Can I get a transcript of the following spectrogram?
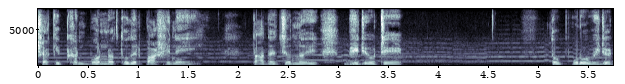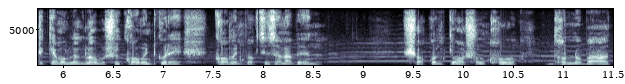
শাকিব খান বন্যাত্মদের পাশে নেই তাদের জন্যই ভিডিওটি। তো পুরো ভিডিওটি কেমন লাগল অবশ্যই কমেন্ট করে কমেন্ট বক্সে জানাবেন। সকলকে অসংখ্য ধন্যবাদ।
